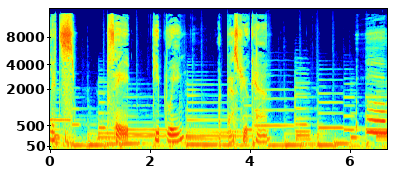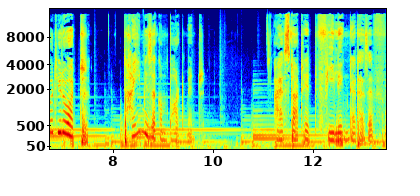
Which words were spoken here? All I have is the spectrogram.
let's say keep doing what best you can. Uh, but you know what? Time is a compartment. I have started feeling that as if,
